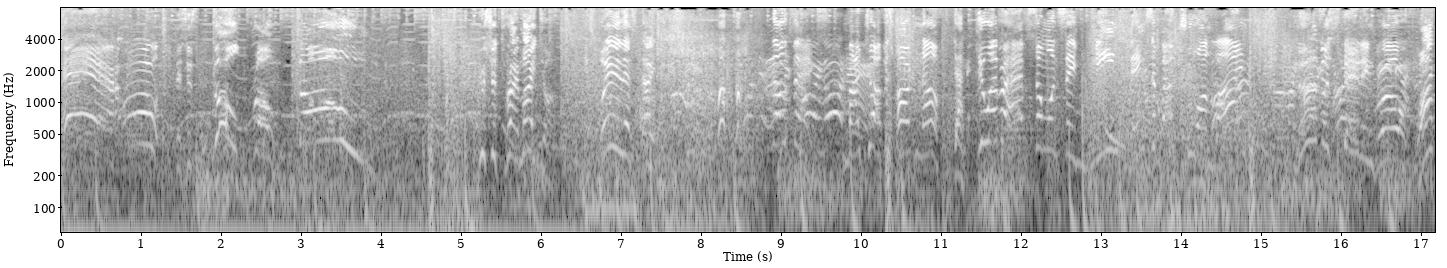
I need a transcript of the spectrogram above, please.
Hair! Oh, this is gold, bro! Gold! You should try my job. It's way less dangerous. no thanks! My job is hard enough! Damn it. You ever have someone say mean things about you online? Devastating, bro! What?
